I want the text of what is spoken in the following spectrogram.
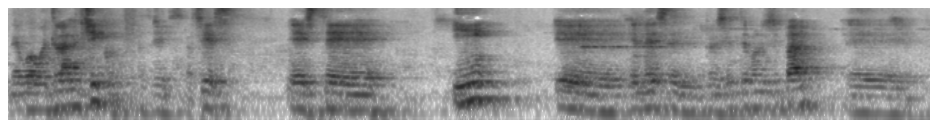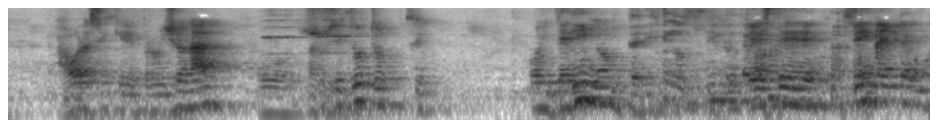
de Huehuetlán el Chico. Así es. Así es. Este, y eh, él es el presidente municipal, eh, ahora sí que provisional o sustituto Sí. o interino. Interino, sí, Este, sí, como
